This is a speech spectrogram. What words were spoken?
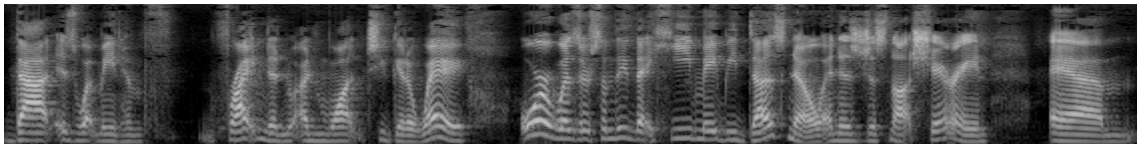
that is what made him f- frightened and, and want to get away? Or was there something that he maybe does know and is just not sharing? Um,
